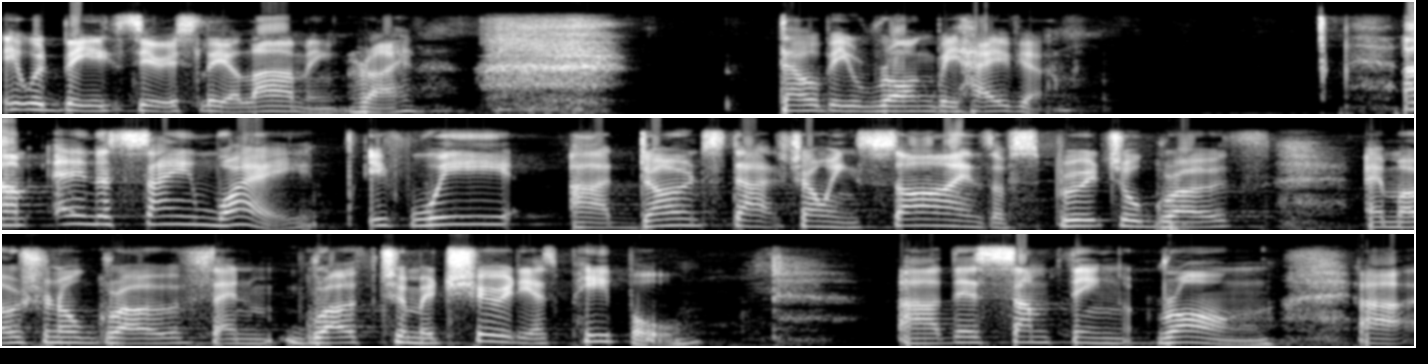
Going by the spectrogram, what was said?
it would be seriously alarming, right? That would be wrong behavior. Um, and in the same way, if we uh, don't start showing signs of spiritual growth, emotional growth, and growth to maturity as people, uh, there's something wrong. Uh,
